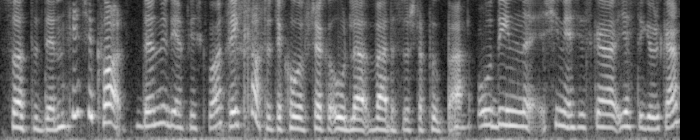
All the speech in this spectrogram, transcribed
Så att den finns ju kvar. Den idén finns kvar. Det är klart att jag kommer försöka odla världens största pumpa. Och din kinesiska jättegurka.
